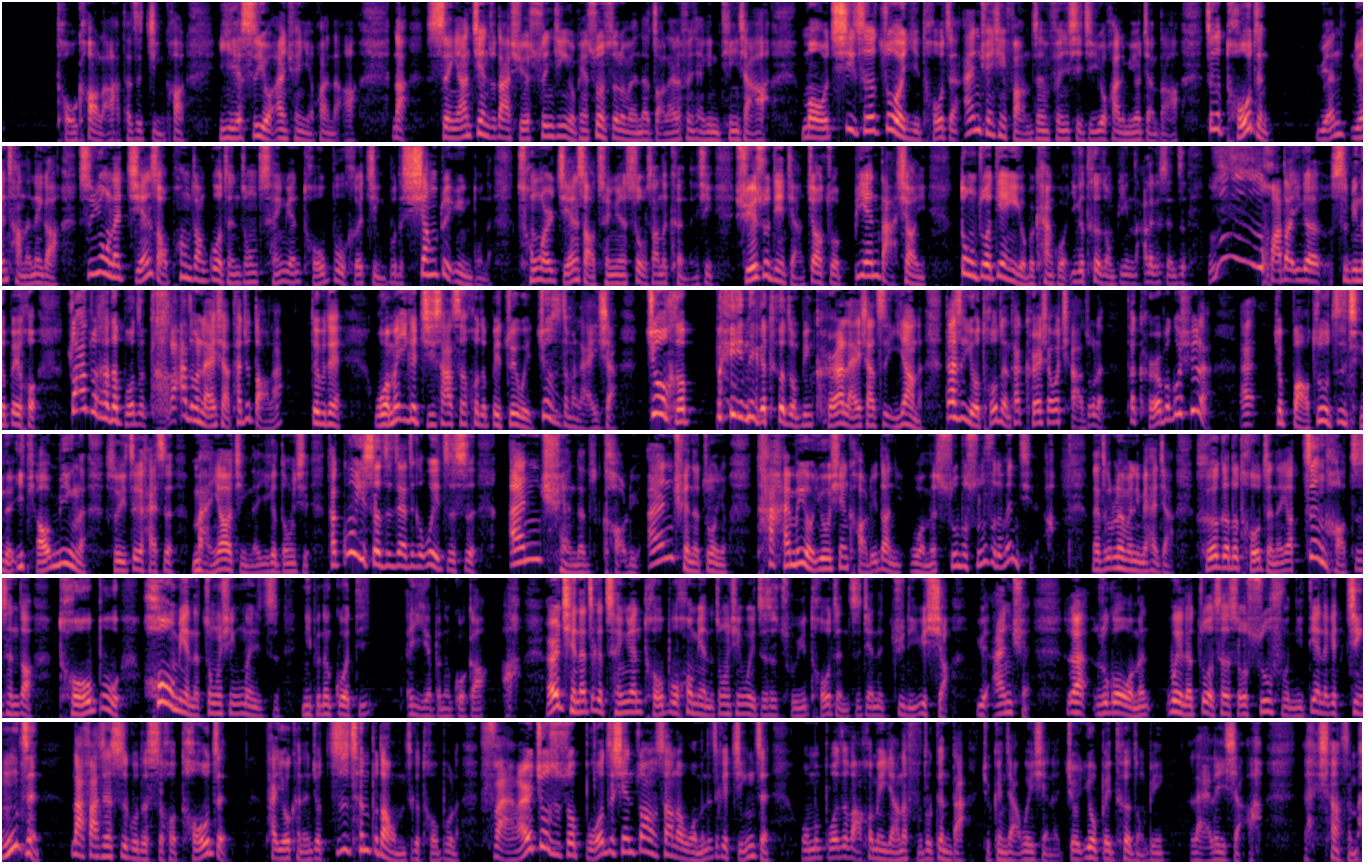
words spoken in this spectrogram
头靠了啊，它是颈靠，也是有安全隐患的啊。那沈阳建筑大学孙晶有篇硕士论文呢，找来了分享给你听一下啊。某汽车座椅头枕安全性仿真分析及优化里面有讲到啊，这个头枕原原厂的那个啊，是用来减少碰撞过程中成员头部和颈部的相对运动的，从而减少成员受伤的可能性。学术点讲叫做鞭打效应。动作电影有没有看过？一个特种兵拿了个绳子，日滑到一个士兵的背后，抓住他的脖子，咔这么来一下，他就倒了。对不对？我们一个急刹车或者被追尾，就是这么来一下，就和被那个特种兵壳儿来一下是一样的，但是有头枕，它壳儿小我卡住了，它壳儿不过去了，哎，就保住自己的一条命了。所以这个还是蛮要紧的一个东西。它故意设置在这个位置是安全的考虑，安全的作用，它还没有优先考虑到你我们舒不舒服的问题啊。那这个论文里面还讲，合格的头枕呢要正好支撑到头部后面的中心位置，你不能过低。也不能过高啊，而且呢，这个成员头部后面的中心位置是处于头枕之间的距离越小越安全，是吧？如果我们为了坐车时候舒服，你垫了个颈枕，那发生事故的时候，头枕它有可能就支撑不到我们这个头部了，反而就是说脖子先撞上了我们的这个颈枕，我们脖子往后面扬的幅度更大，就更加危险了，就又被特种兵来了一下啊，像什么？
